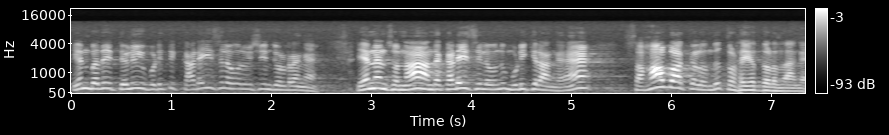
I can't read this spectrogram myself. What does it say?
என்பதை தெளிவுபடுத்தி கடைசியில் ஒரு விஷயம் சொல்கிறாங்க என்னன்னு சொன்னால் அந்த கடைசியில் வந்து முடிக்கிறாங்க சஹாபாக்கள் வந்து தொடைய தொடர்ந்தாங்க.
